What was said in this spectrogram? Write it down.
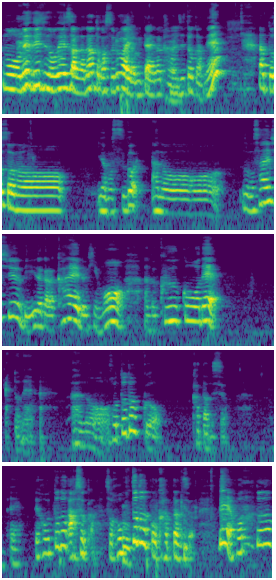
な。もうねレジのお姉さんがなんとかするわよみたいな感じとかね、あとそのいやもうすごい。あのーその最終日だから帰る日もあの空港でえっとねあのホットドッグを買ったんですよ。えでホットドッグあそうか。そうホットドッグを買ったんですよ。でホットドッ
